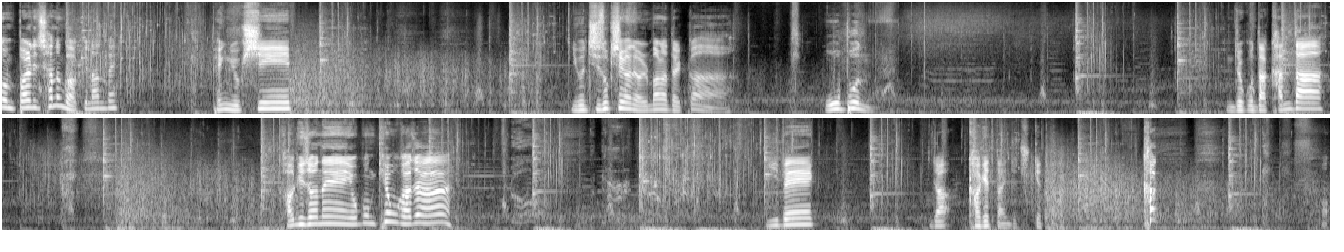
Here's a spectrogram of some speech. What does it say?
조금 빨리 차는 것 같긴 한데 160 이건 지속 시간이 얼마나 될까 5분 이제 곧나 간다 가기 전에 요건 캐고 가자 200 야, 가겠다. 이제 죽겠다. 컷! 어,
